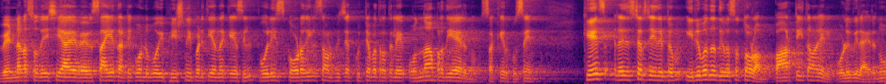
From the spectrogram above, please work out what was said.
വെണ്ണല സ്വദേശിയായ വ്യവസായിയെ തട്ടിക്കൊണ്ടുപോയി ഭീഷണിപ്പെടുത്തിയെന്ന കേസിൽ പോലീസ് കോടതിയിൽ സമർപ്പിച്ച കുറ്റപത്രത്തിലെ ഒന്നാം പ്രതിയായിരുന്നു സക്കീർ ഹുസൈൻ. കേസ് രജിസ്റ്റർ ചെയ്തിട്ടും ഇരുപത് ദിവസത്തോളം പാർട്ടി തണലിൽ ഒളിവിലായിരുന്നു.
